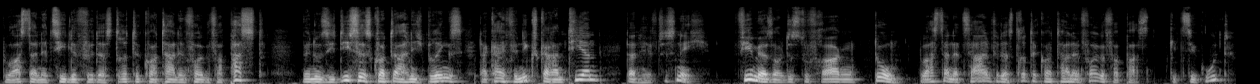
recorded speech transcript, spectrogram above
du hast deine Ziele für das dritte Quartal in Folge verpasst, wenn du sie dieses Quartal nicht bringst, dann kann ich für nichts garantieren, dann hilft es nicht. Vielmehr solltest du fragen, du, du hast deine Zahlen für das dritte Quartal in Folge verpasst. Geht's dir gut?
